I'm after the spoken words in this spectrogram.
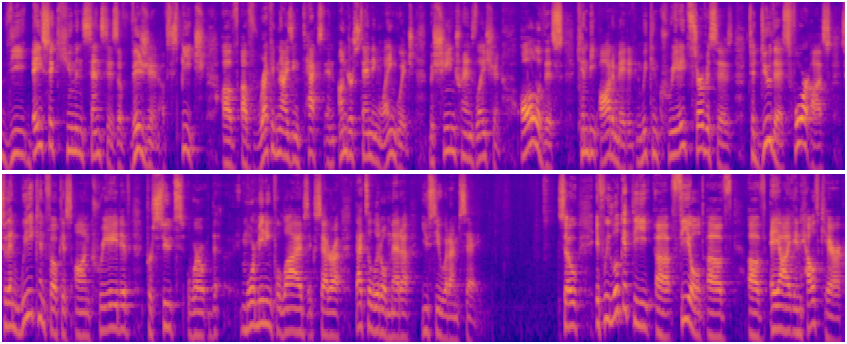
the basic human senses of vision, of speech, of, of recognizing text and understanding language, machine translation, all of this can be automated and we can create services to do this for us so then we can focus on creative pursuits where the, more meaningful lives, etc. That's a little meta. You see what I'm saying. So if we look at the uh, field of, of AI in healthcare,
